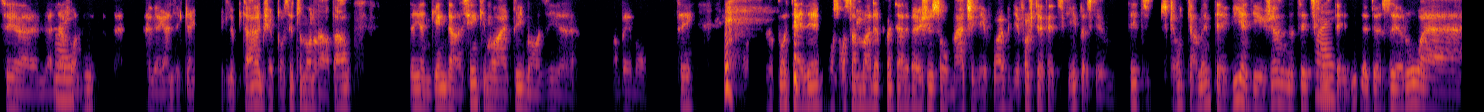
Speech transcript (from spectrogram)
tu sais, euh, la, journée avec, avec l'hôpital, j'ai passé, tout le monde en parle il y a une gang d'anciens qui m'ont appelé, ils m'ont dit euh, ah ben bon, tu sais, on se demandait pourquoi tu arrivais juste au match des fois, puis des fois j'étais fatigué parce que tu, tu comptes quand même ta vie à des jeunes, tu comptes ta vie de 0 à,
